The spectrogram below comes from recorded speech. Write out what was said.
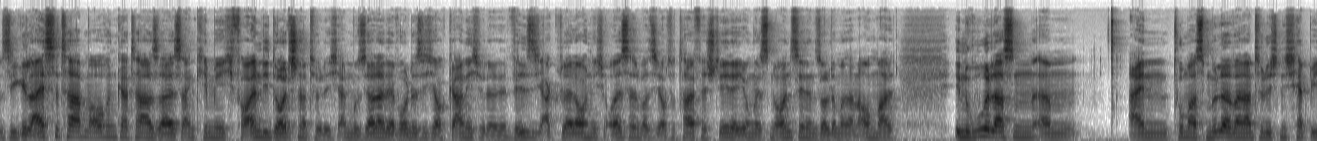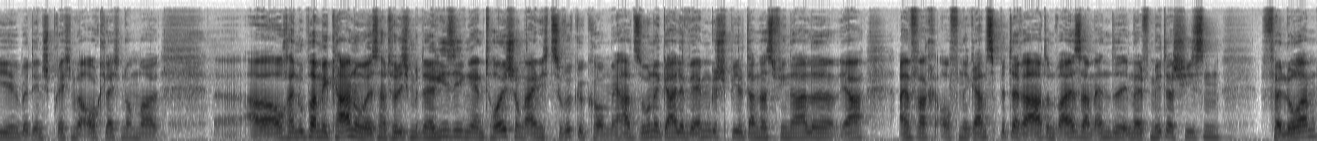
sie geleistet haben, auch in Katar, sei es ein Kimmich, vor allem die Deutschen natürlich. Ein Musiala, der wollte sich auch gar nicht oder der will sich aktuell auch nicht äußern, was ich auch total verstehe. Der Junge ist 19, den sollte man dann auch mal in Ruhe lassen. Ähm, ein Thomas Müller war natürlich nicht happy, über den sprechen wir auch gleich nochmal. Äh, aber auch ein Upamecano ist natürlich mit einer riesigen Enttäuschung eigentlich zurückgekommen. Er hat so eine geile WM gespielt, dann das Finale, ja, einfach auf eine ganz bittere Art und Weise am Ende im Elfmeterschießen verloren.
